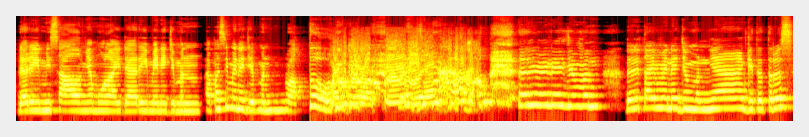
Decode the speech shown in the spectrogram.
Dari misalnya mulai dari manajemen apa sih manajemen waktu? Manajemen waktu ya dari manajemen dari time manajemennya gitu terus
